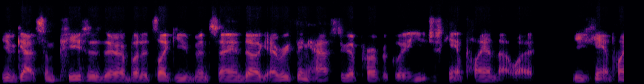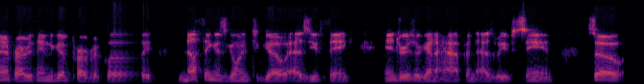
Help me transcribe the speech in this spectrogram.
You've got some pieces there, but it's like you've been saying, Doug, everything has to go perfectly. And you just can't plan that way. You can't plan for everything to go perfectly. Nothing is going to go as you think. Injuries are going to happen as we've seen. So,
